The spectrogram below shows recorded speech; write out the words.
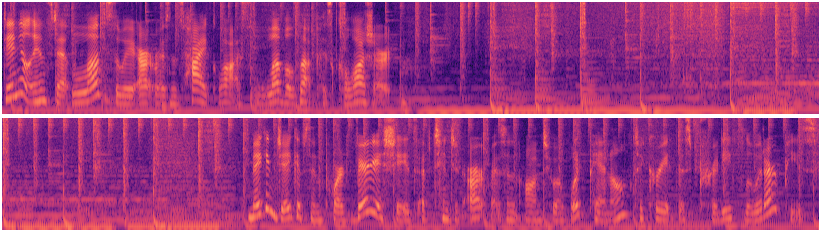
Daniel Anstedt loves the way art resin's high gloss levels up his collage art. Megan Jacobson poured various shades of tinted art resin onto a wood panel to create this pretty fluid art piece.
